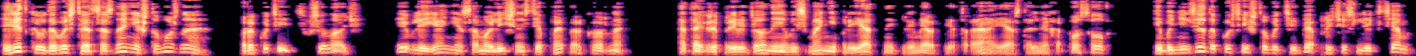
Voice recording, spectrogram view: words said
и редкое удовольствие от сознания, что можно прокутить всю ночь, и влияние самой личности Пепперкорна, а также приведенный им весьма неприятный пример Петра и остальных апостолов, ибо нельзя допустить, чтобы тебя причислили к тем,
